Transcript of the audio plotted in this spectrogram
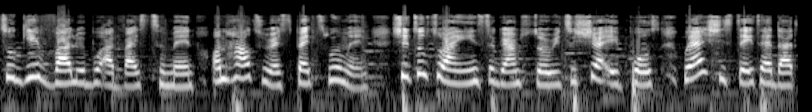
to give valuable advice to men on how to respect women. She took to her Instagram story to share a post where she stated that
